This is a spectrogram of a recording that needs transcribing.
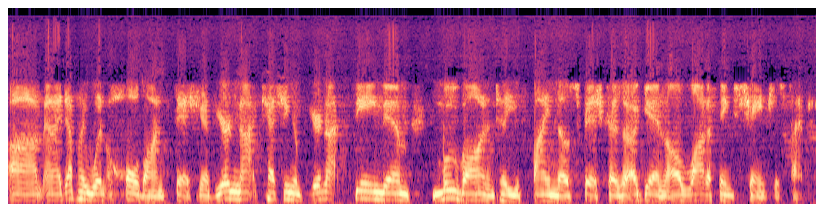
Um, and I definitely wouldn't hold on fish. If you're not catching them, you're not seeing them, move on until you find those fish. Because again, a lot of things change this time of year.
